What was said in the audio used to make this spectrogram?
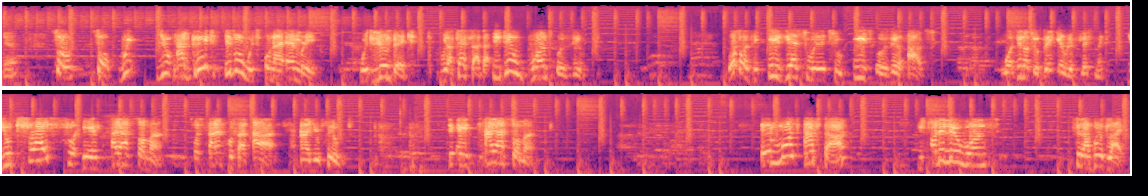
Yeah. So, so we, you agreed even with Unai Emery, with Ljungberg, with Arteta that you didn't want Ozil. What was the easiest way to ease Ozil out? Was it not to bring in replacement? You tried for the entire summer to sign Hosanna and you failed. The entire summer. A month after, you suddenly want life.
